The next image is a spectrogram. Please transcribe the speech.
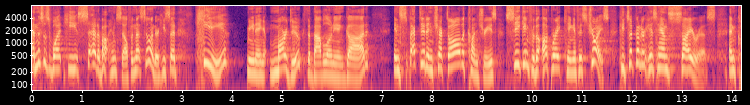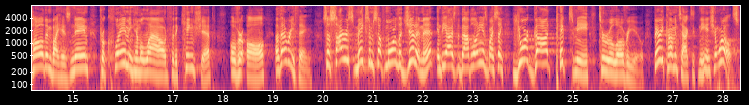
And this is what he said about himself in that cylinder. He said, He, meaning Marduk, the Babylonian god, inspected and checked all the countries, seeking for the upright king of his choice. He took under his hand Cyrus and called him by his name, proclaiming him aloud for the kingship over all of everything. So Cyrus makes himself more legitimate in the eyes of the Babylonians by saying, Your God picked me to rule over you. Very common tactic in the ancient worlds.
